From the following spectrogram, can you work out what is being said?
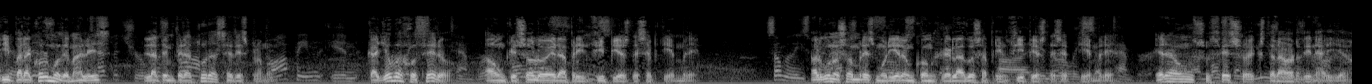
Y para colmo de males, la temperatura se desplomó. Cayó bajo cero, aunque solo era a principios de septiembre. Algunos hombres murieron congelados a principios de septiembre. Era un suceso extraordinario.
